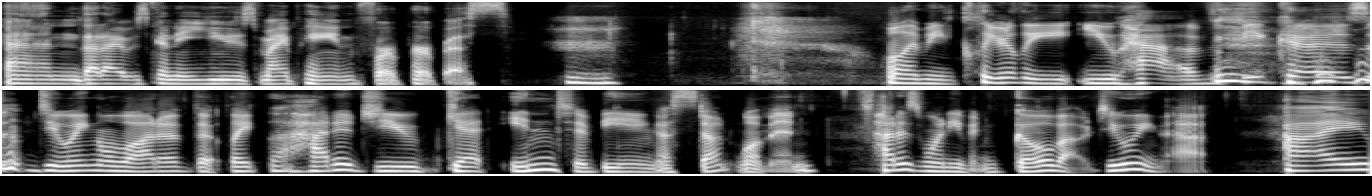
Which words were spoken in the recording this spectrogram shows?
and that I was going to use my pain for a purpose. Hmm. Well, I mean, clearly you have because doing a lot of the like, how did you get into being a stunt woman? How does one even go about doing that? I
